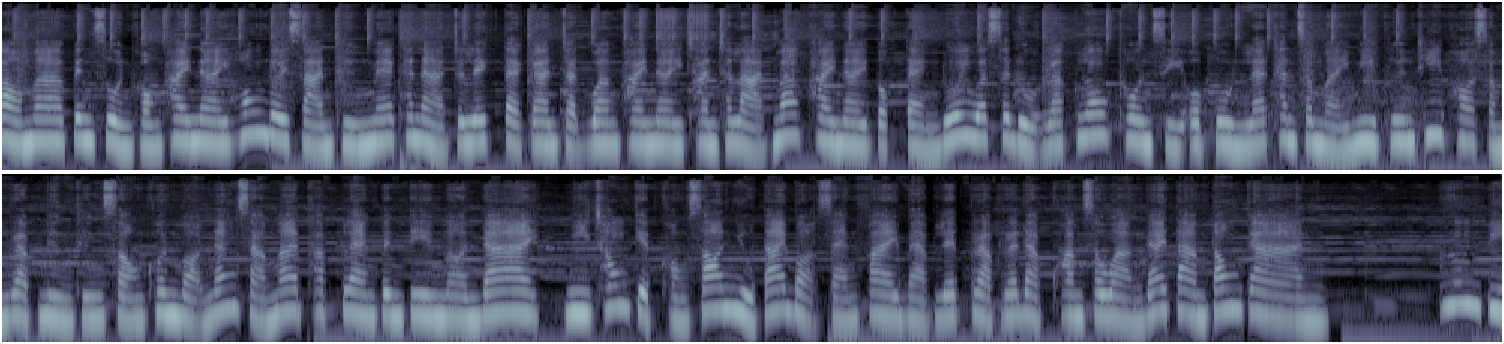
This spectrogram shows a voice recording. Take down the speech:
ต่อมาเป็นส่วนของภายในห้องโดยสารถึงแม้ขนาดจะเล็กแต่การจัดวางภายในชันฉลาดมากภายในตกแต่งด้วยวัสดุรักโลกโทนสีอบอุ่นและทันสมัยมีพื้นที่พอสำหรับ 1-2 คนเบาะนั่งสามารถพับแปลงเป็นเตียงนอนได้ มีช่องเก็บของซ่อนอยู่ใต้เบาะแสงไฟแบบเล็ดปรับระดับความสว่างได้ตามต้องการ รุ่นปี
